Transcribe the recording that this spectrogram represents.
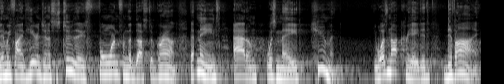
Then we find here in Genesis 2 that he's formed from the dust of ground. That means Adam was made human. He was not created divine.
